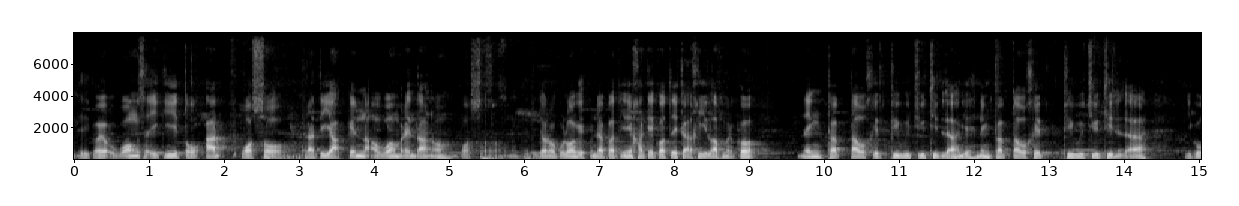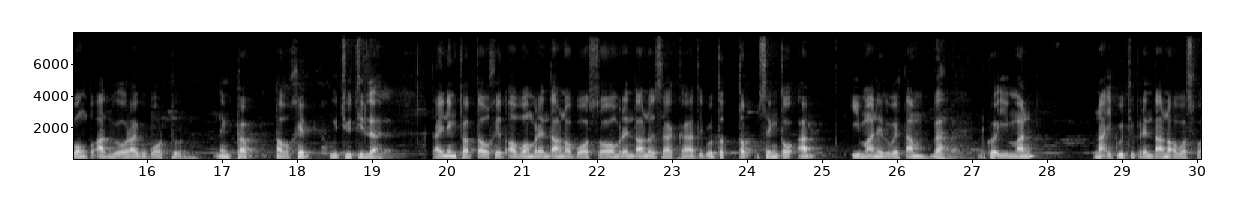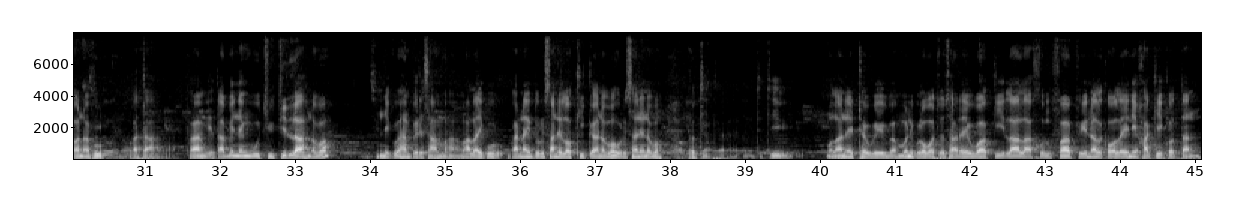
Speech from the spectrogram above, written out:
Jadi kaya wong saiki taat poso, berarti yakin nek Allah merintahno poso. Jadi cara kula nggih pendapat ini hakikate gak khilaf mergo ning bab tauhid biwujudillah nggih. Ning bab tauhid biwujudillah iku wong taat wa ora iku padha. Ning bab tauhid wujudillah. Tapi ning bab tauhid Allah merintahno poso merintahno zakat iku tetep sing taat imane luwih tambah. Mergo iman nak iku diperintahno Allah Subhanahu wa taala. Paham ya tapi ning wujudillah napa? Niku hampir sama. Malah iku karena itu urusane logika napa? Urusane napa? Logika jadi mulane dawe Mbah Mun kula waca sare wakila la khulfa final qalaini hakikatan.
